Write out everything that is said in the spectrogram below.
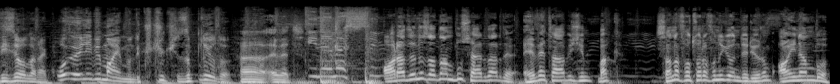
dizi olarak. O öyle bir maymundu. Küçük zıplıyordu. Ha evet. İnemezsin Aradığınız adam bu Serdar de. Evet abicim bak sana fotoğrafını gönderiyorum. Aynen bu.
